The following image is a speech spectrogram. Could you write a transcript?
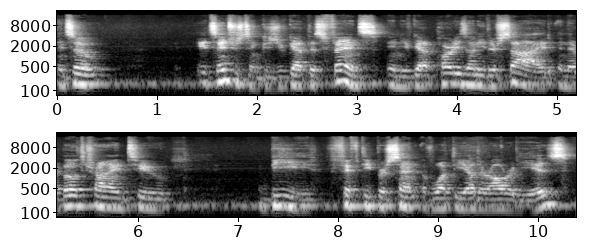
And so it's interesting because you've got this fence and you've got parties on either side, and they're both trying to be 50% of what the other already is.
